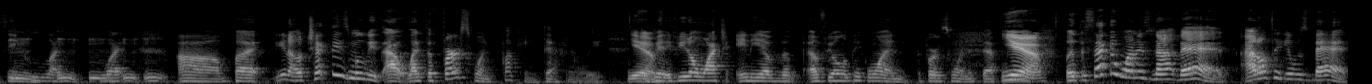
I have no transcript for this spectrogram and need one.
see who likes what. Um, but you know, check these movies out. Like the first one, fucking definitely. Yeah. If, if you don't watch any of them, if you only pick one, the first one is definitely. Yeah. it. But the second one is not bad. I don't think it was bad.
